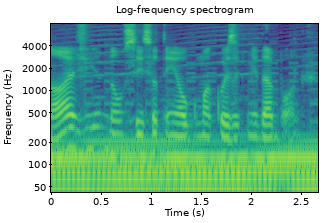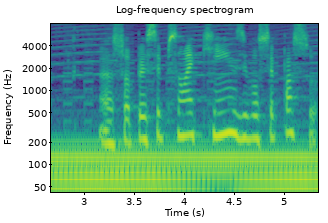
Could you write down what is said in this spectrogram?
9, não sei se eu tenho alguma coisa que me dá bônus. A sua percepção é 15 e você passou.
